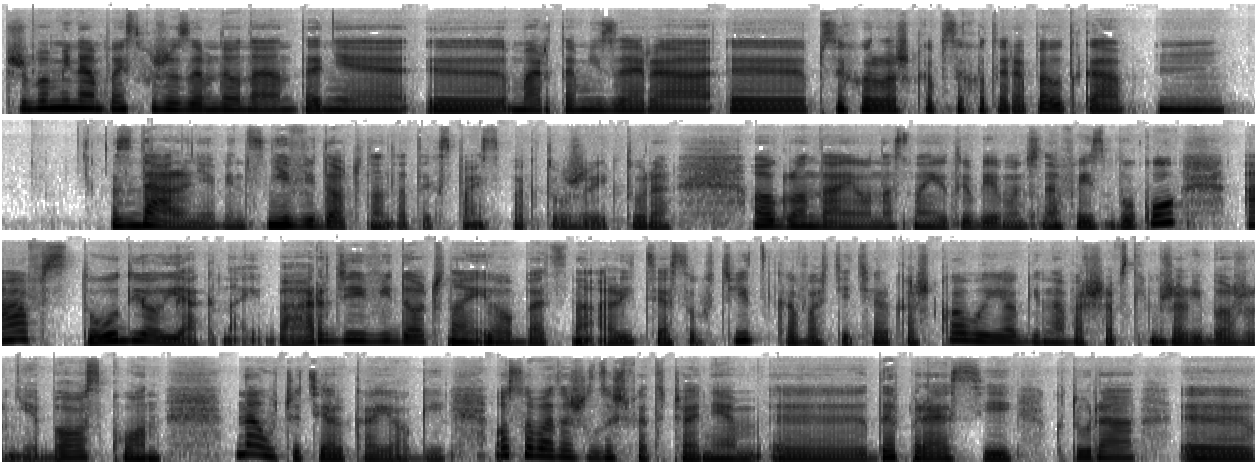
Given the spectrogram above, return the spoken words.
Przypominam Państwu, że ze mną na antenie y, Marta Mizera, y, psycholożka, psychoterapeutka zdalnie, więc niewidoczna dla tych z Państwa, którzy i które oglądają nas na YouTubie bądź na Facebooku, a w studio jak najbardziej widoczna i obecna Alicja Suchcicka, właścicielka szkoły jogi na warszawskim Żoliborzu Nieboskłon, nauczycielka jogi, osoba też z doświadczeniem y, depresji, która y,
